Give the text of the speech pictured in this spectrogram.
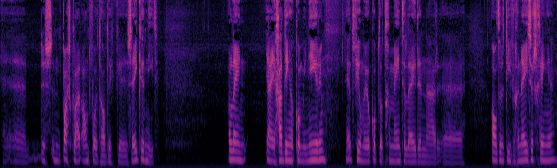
Eh, dus een pasklaar antwoord had ik zeker niet. Alleen, ja, je gaat dingen combineren. Het viel mij ook op dat gemeenteleden naar alternatieve genezers gingen.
